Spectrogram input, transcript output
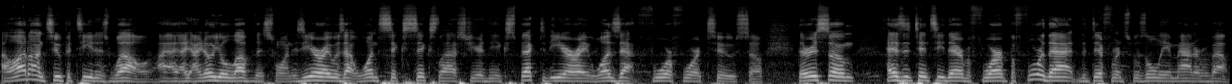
A lot on Tu Petit as well. I, I, I know you'll love this one. His ERA was at 1.66 last year. The expected ERA was at 4.42. So there is some hesitancy there before. Before that, the difference was only a matter of about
